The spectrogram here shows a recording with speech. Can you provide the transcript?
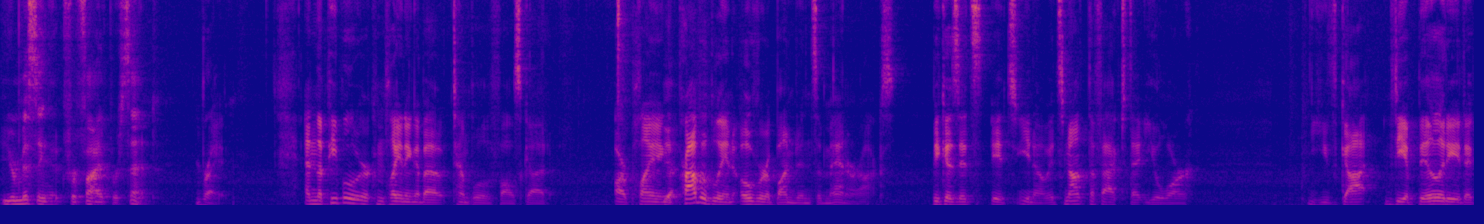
you're missing it for five percent. Right. And the people who are complaining about Temple of the False God are playing Yeah. probably an overabundance of mana rocks because it's it's you know it's not the fact that you're you've got the ability to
